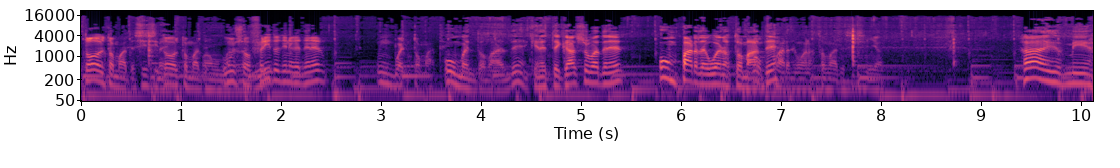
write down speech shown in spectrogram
Todo el tomate, sí, sí, todo el tomate. Un sofrito tiene que tener un buen tomate. Un buen tomate, que en este caso va a tener un par de buenos tomates. Un par de buenos tomates, sí, señor. Ay, Dios mío.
